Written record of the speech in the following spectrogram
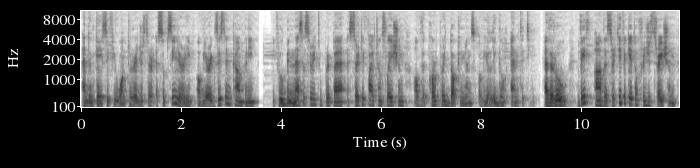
And in case if you want to register a subsidiary of your existing company, it will be necessary to prepare a certified translation of the corporate documents of your legal entity. As a rule, these are the certificate of registration,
